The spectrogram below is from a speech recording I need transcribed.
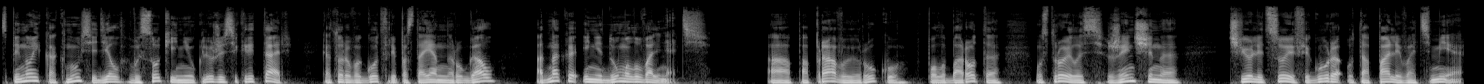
Спиной к окну сидел высокий неуклюжий секретарь, которого Готфри постоянно ругал, однако и не думал увольнять. А по правую руку, в полоборота устроилась женщина, чье лицо и фигура утопали во тьме,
